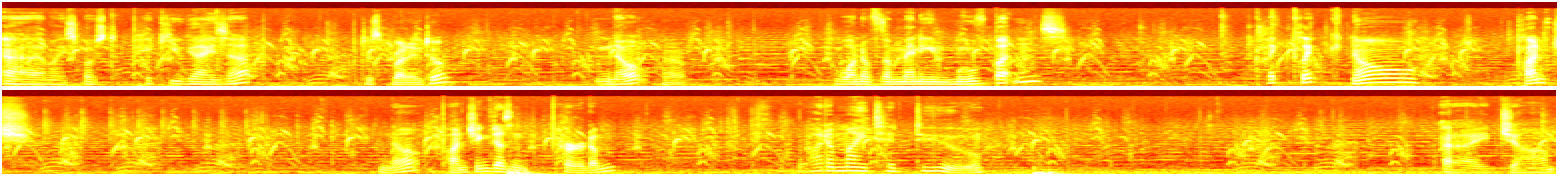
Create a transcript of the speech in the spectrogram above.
Uh, am I supposed to pick you guys up? Just run into them. No. Oh. One of the many move buttons? Click, click. No. Punch. No, punching doesn't hurt him. What am I to do? I jump.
